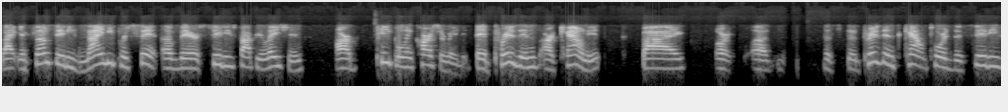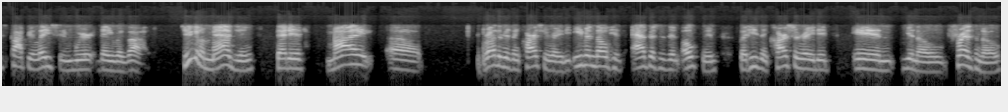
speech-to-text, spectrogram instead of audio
Like in some cities, 90% of their city's population are people incarcerated. Their prisons are counted by, or uh, the, the prisons count towards the city's population where they reside. So you can imagine that if my uh, brother is incarcerated, even though his address is in Oakland, but he's incarcerated in, you know, Fresno,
